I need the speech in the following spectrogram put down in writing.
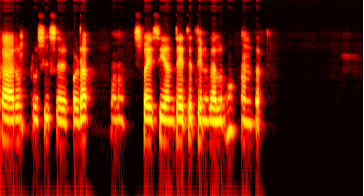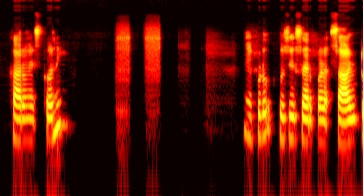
కారం రుచి సరిపడా మనం స్పైసీ ఎంత అయితే తినగలమో అంత కారం వేసుకొని ఇప్పుడు రుచికి సరిపడా సాల్ట్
